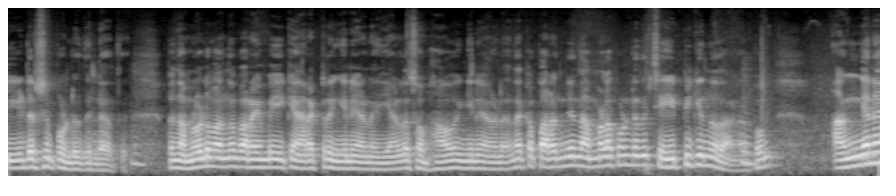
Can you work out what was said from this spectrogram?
ലീഡർഷിപ്പ് ഉണ്ട് ഇതിന്റെ അകത്ത് ഇപ്പം നമ്മളോട് വന്ന് പറയുമ്പോൾ ഈ ക്യാരക്ടർ ഇങ്ങനെയാണ് ഇയാളുടെ സ്വഭാവം ഇങ്ങനെയാണ് എന്നൊക്കെ പറഞ്ഞ് നമ്മളെ കൊണ്ട് ഇത് ചെയ്യിപ്പിക്കുന്നതാണ്. അപ്പം അങ്ങനെ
